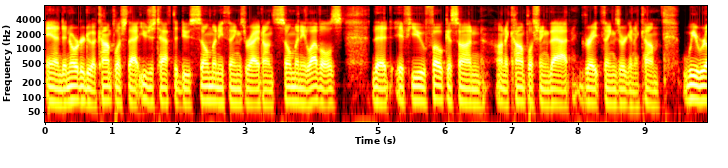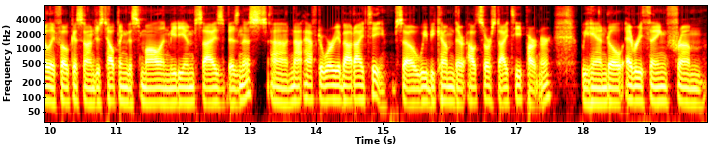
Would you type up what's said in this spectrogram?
And in order to accomplish that, you just have to do so many things right on so many levels that if you focus on on accomplishing that, great things are going to come. We really focus on just helping the small and medium sized business uh, not have to worry about IT. So we become their outsourced IT partner. We handle everything from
